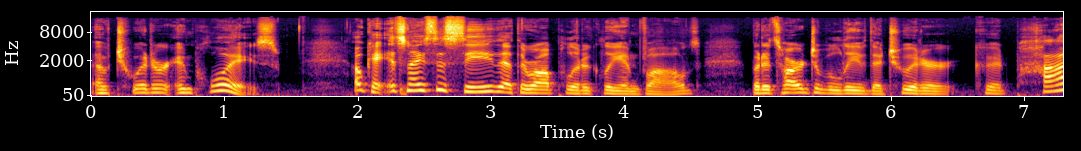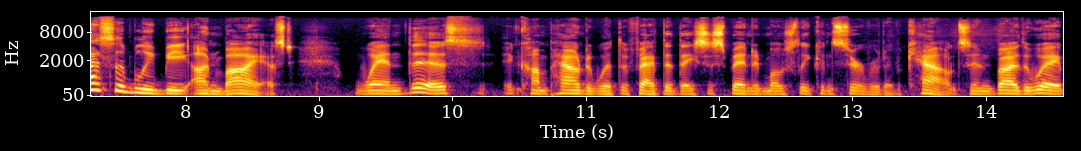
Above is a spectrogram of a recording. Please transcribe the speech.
of Twitter employees. Okay, it's nice to see that they're all politically involved, but it's hard to believe that Twitter could possibly be unbiased when this compounded with the fact that they suspended mostly conservative accounts. And by the way,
